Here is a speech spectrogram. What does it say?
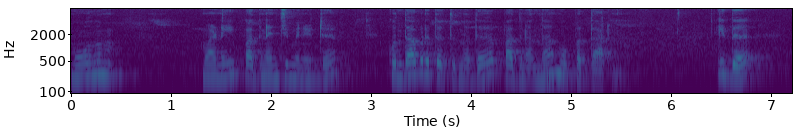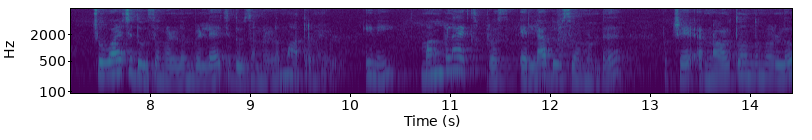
മൂന്ന് മണി പതിനഞ്ച് മിനിറ്റ് കുന്താപുരത്തെത്തുന്നത് പതിനൊന്ന് മുപ്പത്താറിന്. ഇത് ചൊവ്വാഴ്ച ദിവസങ്ങളിലും വെള്ളിയാഴ്ച ദിവസങ്ങളിലും മാത്രമേ ഉള്ളൂ ഇനി മംഗള എക്സ്പ്രസ് എല്ലാ ദിവസവും ഉണ്ട് പക്ഷേ എറണാകുളത്ത് ഒന്നുമേ ഉള്ളൂ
